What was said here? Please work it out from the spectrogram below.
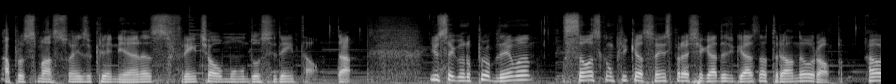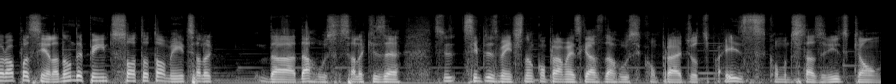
aproximações ucranianas frente ao mundo ocidental, tá? E o segundo problema são as complicações para a chegada de gás natural na Europa. A Europa, assim, ela não depende só totalmente se ela da, da Rússia. Se ela quiser simplesmente não comprar mais gás da Rússia e comprar de outros países, como dos Estados Unidos, que é um,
